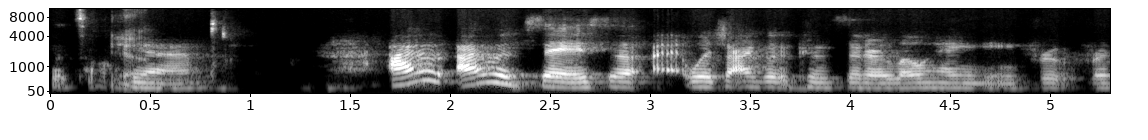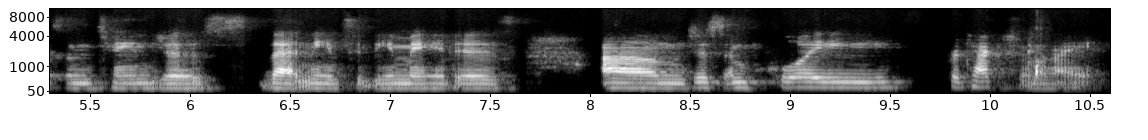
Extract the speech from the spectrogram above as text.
That's all. Yeah. yeah. I, I would say so, which I would consider low hanging fruit for some changes that need to be made is um, just employee protection right,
